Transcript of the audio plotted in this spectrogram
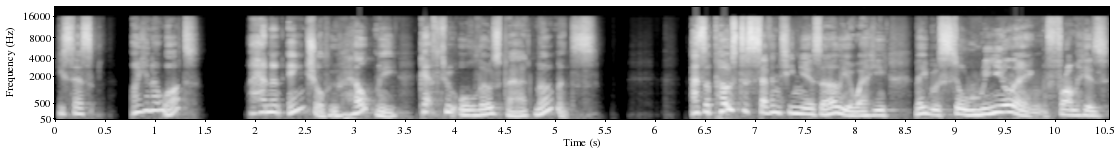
He says, oh, you know what? I had an angel who helped me get through all those bad moments. As opposed to 17 years earlier, where he maybe was still reeling from his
